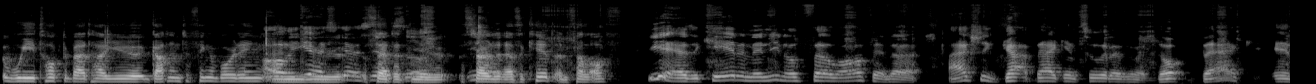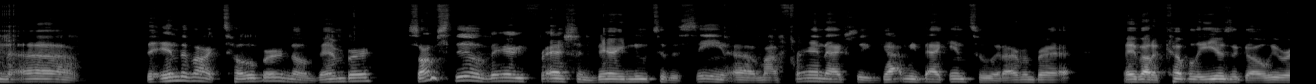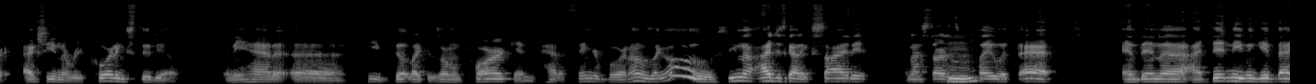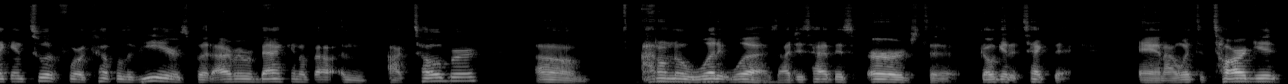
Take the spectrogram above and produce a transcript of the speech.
we talked about how you got into fingerboarding oh, and yes, you yes, said yes. that you started as a kid and fell off. Yeah, as a kid, and then you know fell off, and uh, I actually got back into it as an adult back in uh, the end of October, November. So I'm still very fresh and very new to the scene. Uh, my friend actually got me back into it. I remember uh, maybe about a couple of years ago, we were actually in a recording studio, and he had a, a he built like his own park and had a fingerboard. And I was like, oh, so, you know, I just got excited and I started mm-hmm. to play with that. And then uh, I didn't even get back into it for a couple of years. But I remember back in about in October, um, I don't know what it was. I just had this urge to go get a tech deck. And I went to Target,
